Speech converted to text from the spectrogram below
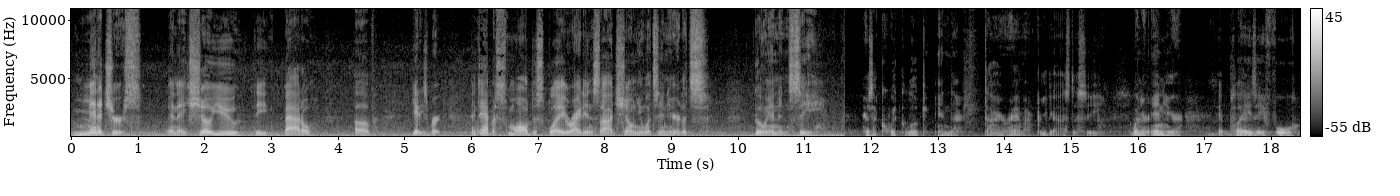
miniatures and they show you the Battle of Gettysburg. I think they have a small display right inside showing you what's in here. Let's go in and see. Here's a quick look in the diorama for you guys to see. When you're in here, it plays a full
